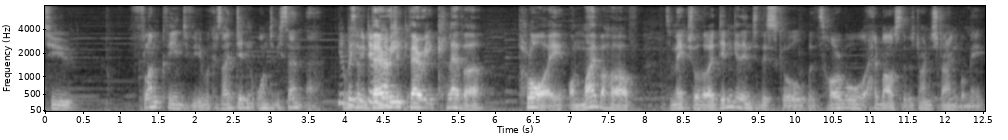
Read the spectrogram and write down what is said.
to flunk the interview because I didn't want to be sent there. Yeah, it but was a very, to- very clever ploy on my behalf to make sure that I didn't get into this school with this horrible headmaster that was trying to strangle me,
